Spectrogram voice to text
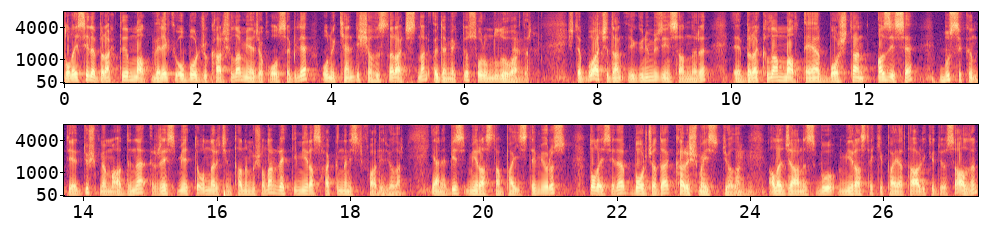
Dolayısıyla bıraktığı mal velev ki o borcu karşılamayacak olsa bile onu kendi şahısları açısından ödemekte sorumluluğu vardır. Evet. İşte bu açıdan e, günümüz insanları e, bırakılan mal eğer borçtan az ise bu sıkıntıya düşmeme adına resmiyette onlar için tanınmış olan reddi miras hakkından istifade ediyorlar. Yani biz mirastan pay istemiyoruz. Dolayısıyla borca da karışmayız diyorlar. Hı hı. Alacağınız bu mirastaki paya tahallük ediyorsa alın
